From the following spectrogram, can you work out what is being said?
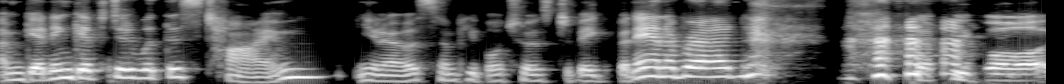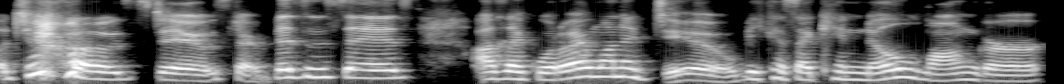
I'm getting gifted with this time. You know, some people chose to bake banana bread, some people chose to start businesses. I was like, what do I want to do? Because I can no longer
